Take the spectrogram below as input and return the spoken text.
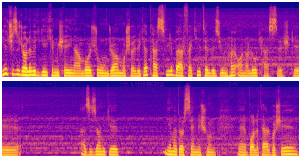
یه چیز جالب دیگه ای که میشه این امواج رو اونجا هم مشاهده کرد تصویر برفکی تلویزیون های آنالوگ هستش که عزیزانی که یه مقدار سنشون بالاتر باشه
